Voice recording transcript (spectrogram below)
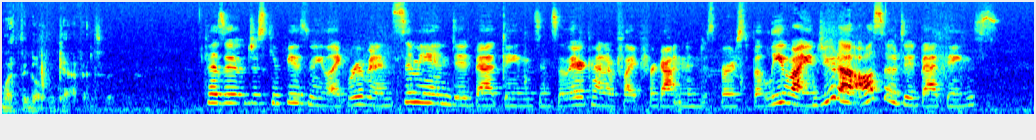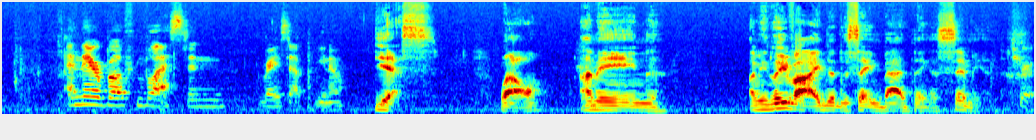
with the golden calf incident. Because it just confused me. Like Reuben and Simeon did bad things, and so they're kind of like forgotten and dispersed. But Levi and Judah also did bad things, and they're both blessed and raised up. You know. Yes. Well, I mean, I mean, Levi did the same bad thing as Simeon. True.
